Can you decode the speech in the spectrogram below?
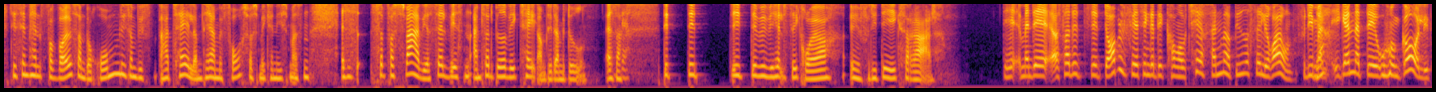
Det er simpelthen for voldsomt at rumme, ligesom vi har talt om det her med forsvarsmekanismer. Sådan. Altså, så, så forsvarer vi os selv ved, sådan, så er det bedre, at vi ikke taler om det der med døden. Altså, ja. det, det, det, det vil vi helst ikke røre, øh, fordi det er ikke så rart. Det, men det, og så er det, det er dobbelt, for jeg tænker, det kommer jo til at fandme at bide os selv i røven. Fordi man, ja. igen, at det er uundgåeligt.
